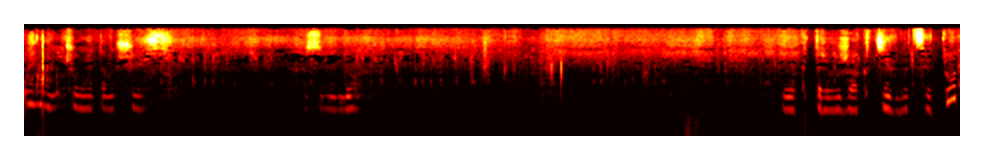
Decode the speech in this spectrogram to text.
Ну ладно, что у меня там еще есть? Разведу. Некоторые уже активно цветут.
